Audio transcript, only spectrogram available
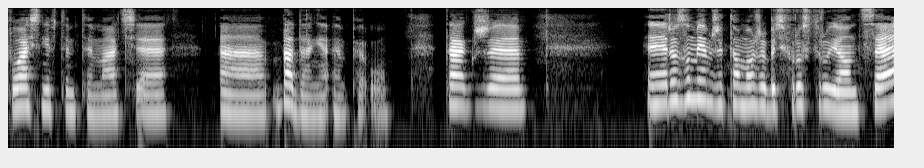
właśnie w tym temacie badania MPU. Także e, rozumiem, że to może być frustrujące,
